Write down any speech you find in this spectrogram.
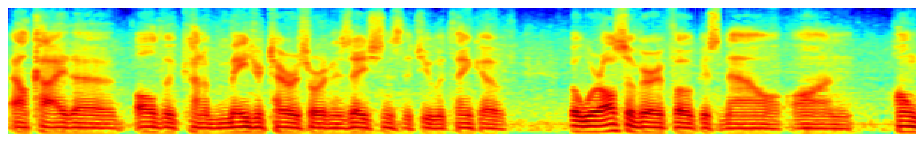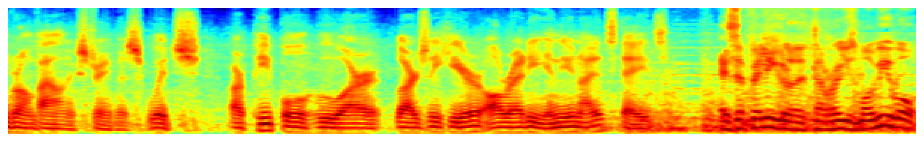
Al Qaeda, all the kind of major terrorist organizations that you would think of. But we're also very focused now on homegrown violent extremists, which are people who are largely here already in the United States. Ese peligro de terrorismo vivo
